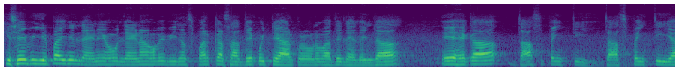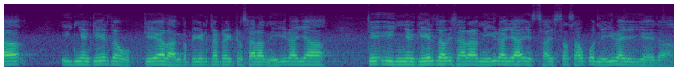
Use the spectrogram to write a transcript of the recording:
ਕਿਸੇ ਵੀਰ ਭਾਈ ਨੇ ਲੈਣੇ ਹੋ ਲੈਣਾ ਹੋਵੇ, ਵੀਰ ਨਾਲ ਸੰਪਰਕ ਕਰ ਸਕਦੇ ਕੋਈ ਤਿਆਰ ਕਰਵਾਉਣ ਵਾਸਤੇ ਲੈ ਲੈਂਦਾ। ਇਹ ਹੈਗਾ ਦਸ ਪੈਂਤੀ ਦਸ ਪੈਂਤੀ ਆ। ਇੰਜਨ ਗੇਅਰ ਦਾ ਓਕੇ ਆ, ਰੰਗ ਪੇਂਟ ਦਾ ਟਰੈਕਟਰ ਸਾਰਾ ਨੀਰ ਆ ਜਾ। ਤੇ ਇੰਜਨ ਗੇਅਰ ਦਾ ਵੀ ਸਾਰਾ ਨੀਰ ਆ ਜਾ ਹਿੱਸਾ ਹਿੱਸਾ ਸਭ ਕੁਝ ਨੀਰ ਆ ਜਾਈ ਇਹਦਾ।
